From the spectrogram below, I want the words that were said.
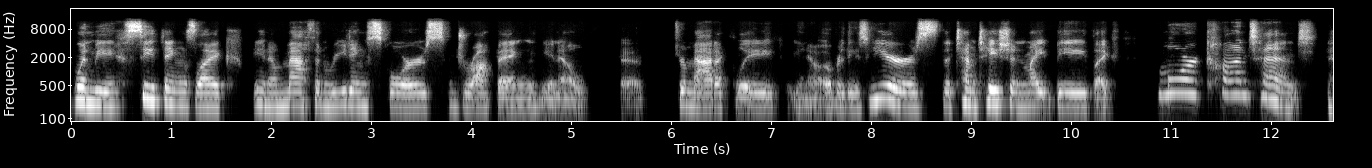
when we see things like, you know, math and reading scores dropping, you know, uh, dramatically, you know, over these years, the temptation might be like more content.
